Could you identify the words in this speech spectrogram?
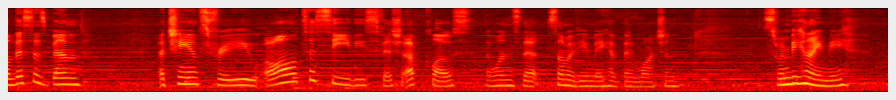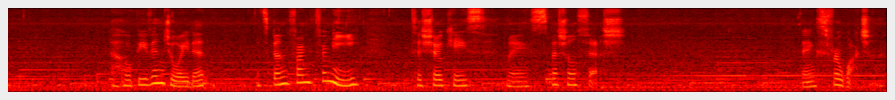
Well, this has been a chance for you all to see these fish up close, the ones that some of you may have been watching swim behind me. I hope you've enjoyed it. It's been fun for me to showcase my special fish. Thanks for watching.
